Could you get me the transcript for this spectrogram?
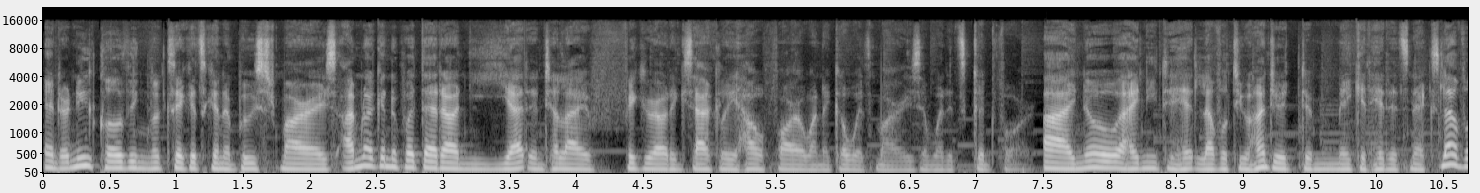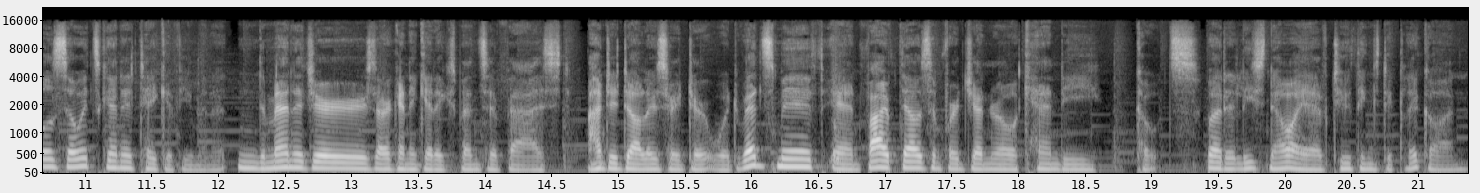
And our new clothing looks like it's going to boost Mars. I'm not going to put that on yet until I figure out exactly how far I want to go with Mars and what it's good for. I know I need to hit level 200 to make it hit its next level, so it's going to take a few minutes. The managers are going to get expensive fast. $100 for Dirtwood Redsmith and 5000 for General Candy coats. But at least now I have two things to click on.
